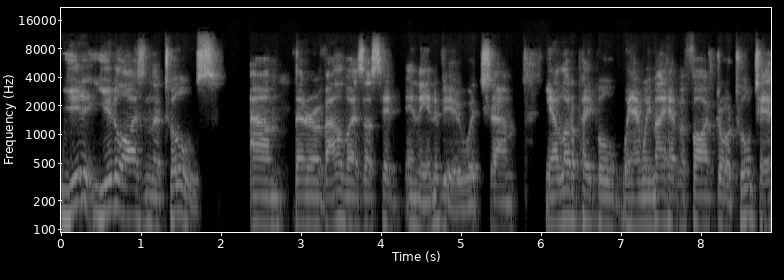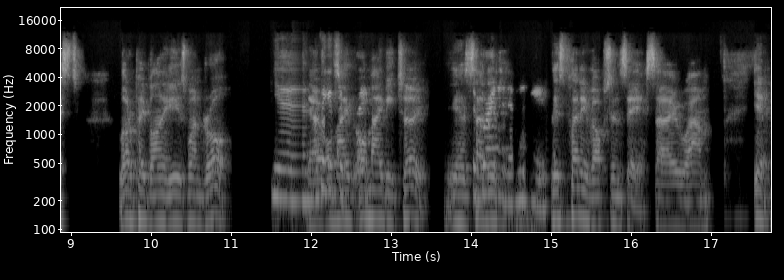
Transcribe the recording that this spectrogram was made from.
utilizing the tools um, that are available, as I said in the interview, which, um, you know, a lot of people, when we may have a five draw tool chest, a lot of people only use one draw. Yeah, you know, or, maybe, great, or, maybe, two. Yeah, so there's, there's, plenty of options there. So, um, yeah,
